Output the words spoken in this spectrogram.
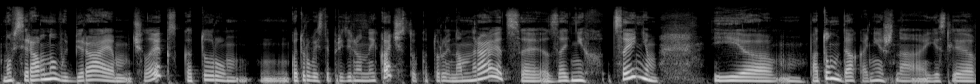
Мы все равно выбираем человека, с которым, у которого есть определенные качества, которые нам нравятся, за них ценим, и потом, да, конечно, если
